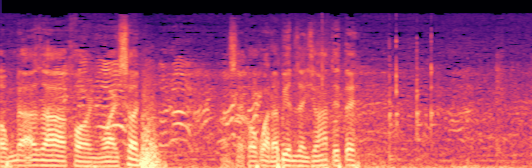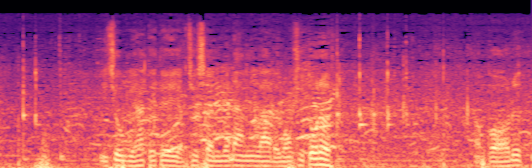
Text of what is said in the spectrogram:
bóng đã ra khỏi ngoài sân. Và sẽ có quả đá biên dành cho HTT nhìn chung thì HTT ở trên sân vẫn đang là đội bóng chơi tốt hơn. Họ có được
